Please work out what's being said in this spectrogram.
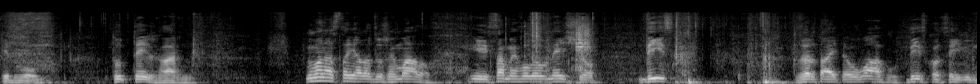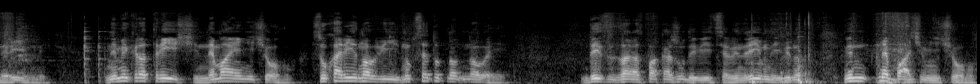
під вом. Тут теж гарно. Ну, вона стояла дуже мало. І саме головне, що диск, звертайте увагу, диск оцей він рівний. Не мікротріщин, немає нічого. Сухарі нові, ну все тут но- нове. Диск зараз покажу, дивіться, він рівний, він, він не бачив нічого.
